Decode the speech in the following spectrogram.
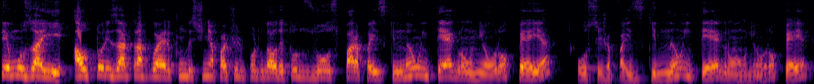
temos aí autorizar tráfego aéreo com destino a partir de Portugal de todos os voos para países que não integram a União Europeia, ou seja, países que não integram a União Europeia,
